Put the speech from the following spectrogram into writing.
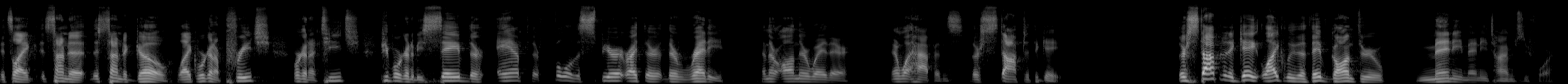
It's like it's time to it's time to go. Like, we're going to preach. We're going to teach. People are going to be saved. They're amped. They're full of the Spirit. Right? They're they're ready, and they're on their way there. And what happens? They're stopped at the gate. They're stopped at a gate likely that they've gone through many, many times before.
